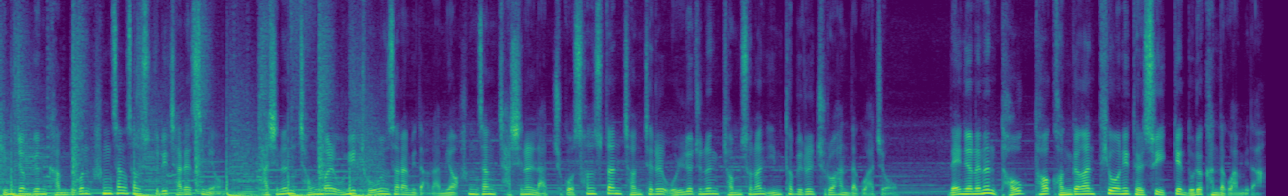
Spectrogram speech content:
김정균 감독은 항상 선수들이 잘했으며 자신은 정말 운이 좋은 사람이다 라며 항상 자신을 낮추고 선수단 전체를 올려주는 겸손한 인터뷰를 주로 한다고 하죠. 내년에는 더욱 더 건강한 T1이 될 수 있게 노력한다고 합니다.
